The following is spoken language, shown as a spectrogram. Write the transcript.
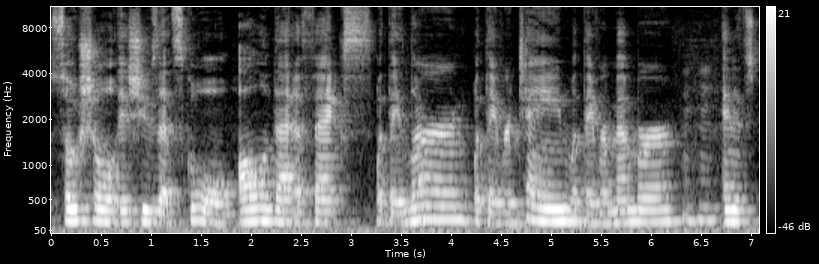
social issues at school, all of that affects what they learn, what they retain, what they remember, mm-hmm. and it's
